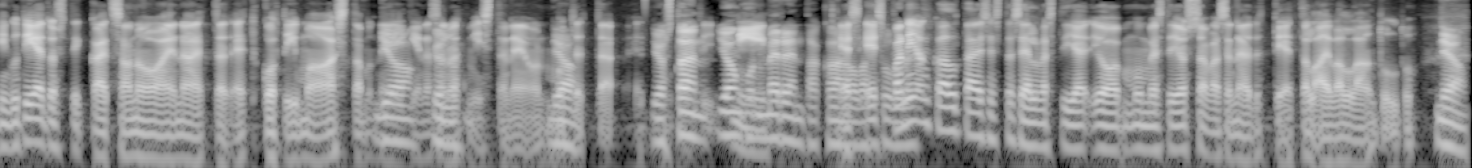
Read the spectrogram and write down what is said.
niin kuin tietoisesti kai että sanoo aina, että, että kotimaasta, mutta ne Joo, ei ikinä kyllä. sano, että mistä ne on. Joo. Mutta että, että Jostain koti- jonkun niin. meren takaa Es- Espanjan kaltaisesta selvästi, ja joo, mun mielestä jossain vaiheessa näytettiin, että laivalla on tultu. Joo,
